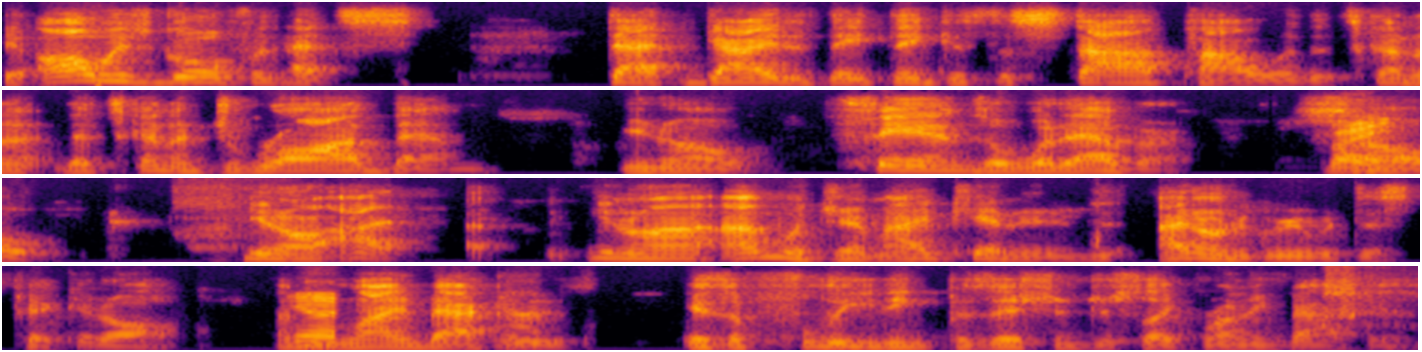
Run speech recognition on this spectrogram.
They always go for that that guy that they think is the star power that's gonna that's gonna draw them, you know, fans or whatever. So, you know, I you know I, I'm with Jim. I can't. I don't agree with this pick at all. I Yeah. mean, linebacker is, is a fleeting position, just like running back is.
